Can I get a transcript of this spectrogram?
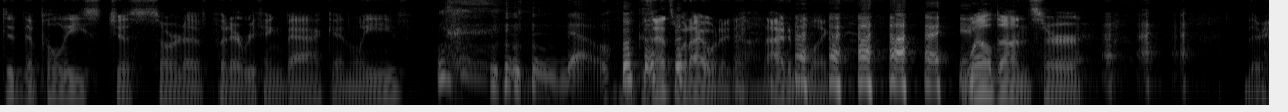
did the police just sort of put everything back and leave? no, because that's what I would have done. I'd have been like, "Well done, sir." There,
